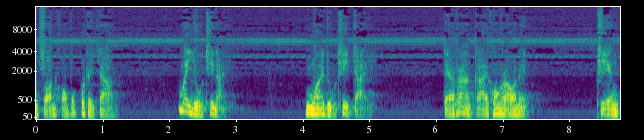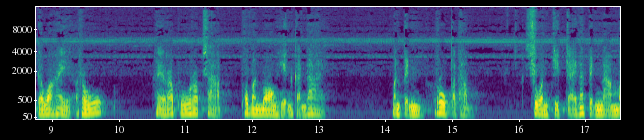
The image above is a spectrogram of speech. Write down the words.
ำสอนของพระพุทธเจ้า ไม่อยู่ที่ไหน มาอยู่ที่ใจ แต่ร่างกายของเราเนี่ย เพียงแต่ว่าให้รู้ ให้รับรู้รับทราบ เพราะมันมองเห็นกันได้ มันเป็นรูปธรรม ส่วนจิตใจนั้นเป็นนาม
